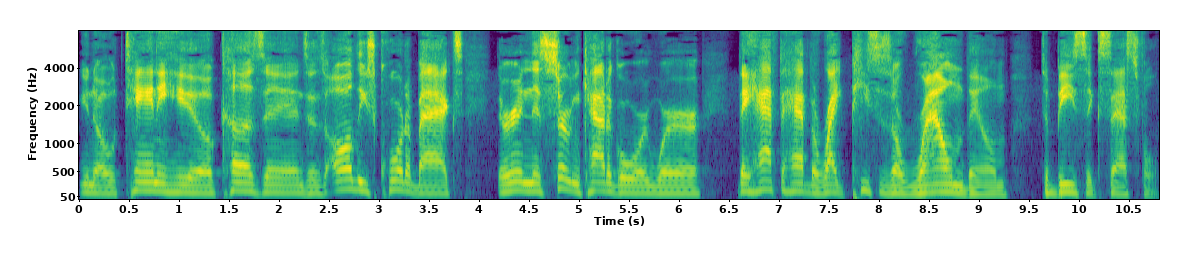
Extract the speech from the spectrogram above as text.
you know, Tannehill, Cousins, and all these quarterbacks. They're in this certain category where they have to have the right pieces around them to be successful.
